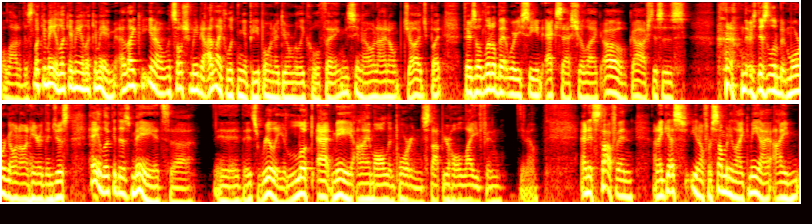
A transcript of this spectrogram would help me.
a lot of this. Look at me, look at me, look at me. I like, you know, with social media, I like looking at people when they're doing really cool things, you know, and I don't judge, but there's a little bit where you see an excess, you're like, oh gosh, this is, there's there's a little bit more going on here than just, hey, look at this me. It's, uh, it, it's really look at me. I'm all important. Stop your whole life. And, you know, and it's tough. And, and I guess, you know, for somebody like me, I, I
